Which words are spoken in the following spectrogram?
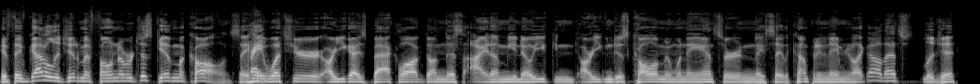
if they've got a legitimate phone number, just give them a call and say, "Hey, what's your? Are you guys backlogged on this item? You know, you can, or you can just call them, and when they answer and they say the company name, you're like, "Oh, that's legit."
